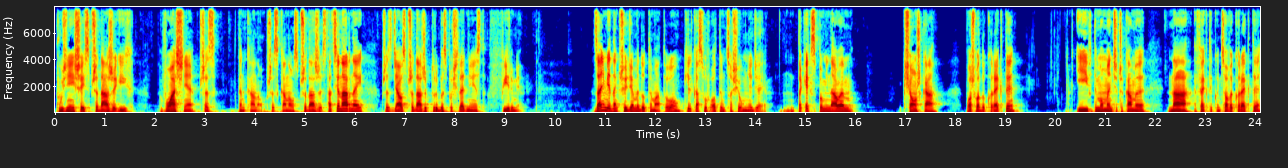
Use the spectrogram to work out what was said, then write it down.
późniejszej sprzedaży ich właśnie przez ten kanał, przez kanał sprzedaży stacjonarnej, przez dział sprzedaży, który bezpośrednio jest w firmie. Zanim jednak przejdziemy do tematu, kilka słów o tym, co się u mnie dzieje. Tak jak wspominałem, książka poszła do korekty i w tym momencie czekamy na efekty końcowe korekty.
